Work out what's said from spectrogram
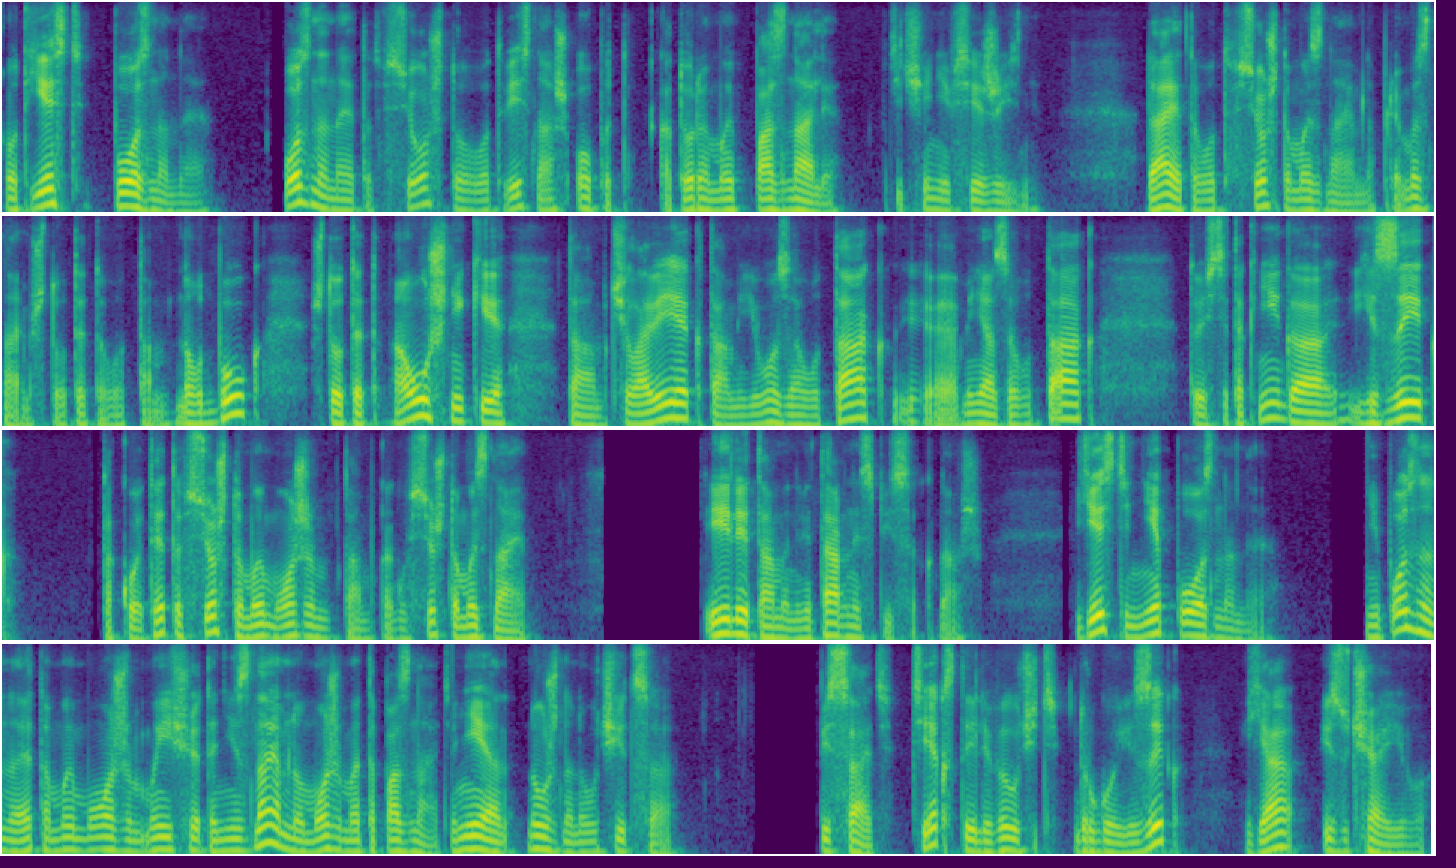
вот есть познанное. Познанное это все, что вот весь наш опыт, который мы познали в течение всей жизни. Да, это вот все, что мы знаем. Например, мы знаем, что вот это вот там ноутбук, что вот это наушники, там человек, там его зовут так, э, меня зовут так, то есть эта книга, язык такой-то, это все, что мы можем, там, как бы все, что мы знаем. Или там инвентарный список наш. Есть непознанное. Непознанное это мы можем, мы еще это не знаем, но можем это познать. Мне нужно научиться писать тексты или выучить другой язык, я изучаю его.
